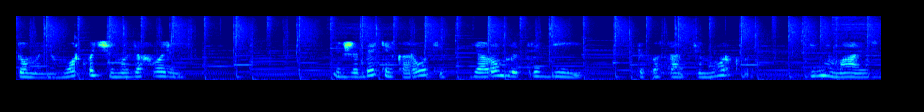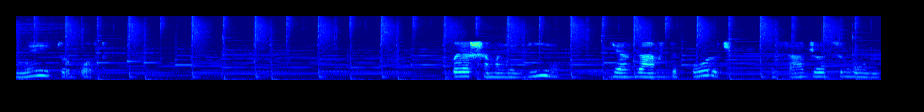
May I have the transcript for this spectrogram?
то моя морква чимось захворіє. І вже декілька років я роблю три дії при посадці моркви і не маю з нею турбот. Перша моя дія я завжди поруч висаджую цибулю.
